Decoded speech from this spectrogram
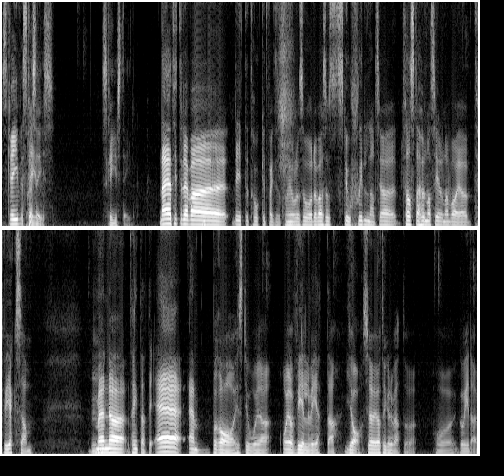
Skrivstil. precis. Skrivstil. Nej, jag tyckte det var lite tråkigt faktiskt att hon gjorde så. Det var så stor skillnad så jag, första hundra sidorna var jag tveksam. Mm. Men jag tänkte att det är en bra historia och jag vill veta. Ja, så jag, jag tycker det är värt att, att gå vidare.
